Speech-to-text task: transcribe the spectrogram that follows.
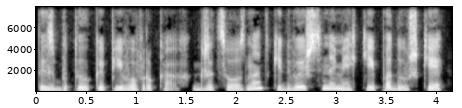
ты с бутылкой пива в руках грациозно откидываешься на мягкие подушки —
